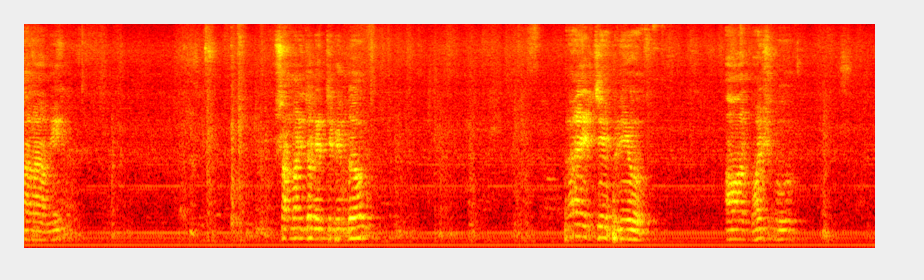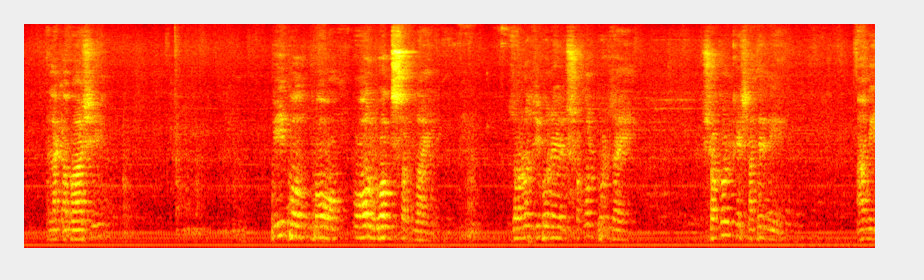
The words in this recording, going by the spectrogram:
থানা আমি সম্মানিত নেতৃবৃন্দ, প্রায় চেয়ে প্রিয় আমার মহেশপুর এলাকাবাসী, people from all walks of life, জনজীবনের সকল পর্যায়ে সকলকে সাথে নিয়ে আমি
